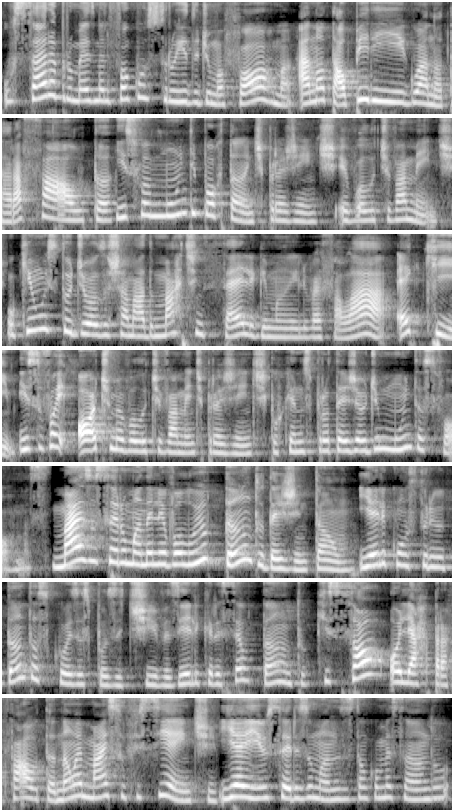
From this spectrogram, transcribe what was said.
o cérebro mesmo ele foi construído de uma forma a notar o perigo, a notar a falta. Isso foi muito importante pra gente evolutivamente. O que um estudioso chama chamado Martin Seligman ele vai falar é que isso foi ótimo evolutivamente pra gente, porque nos protegeu de muitas formas. Mas o ser humano ele evoluiu tanto desde então e ele construiu tantas coisas positivas e ele cresceu tanto que só olhar para a falta não é mais suficiente. E aí os seres humanos estão começando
